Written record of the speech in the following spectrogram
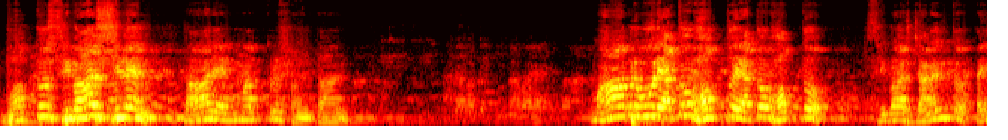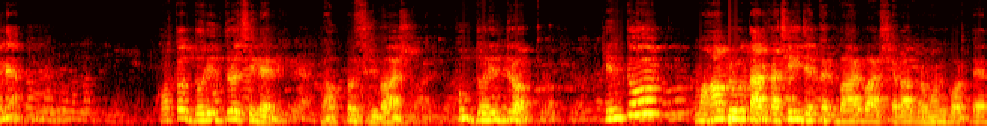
ভক্ত শ্রীবাস ছিলেন তার একমাত্র সন্তান। মহাপ্রভুর এত ভক্ত এত ভক্ত। শ্রীবাস জানেন তো, তাই না? কত দরিদ্র ছিলেন ভক্ত শ্রীবাস। খুব দরিদ্র। কিন্তু মহাপ্রভু তার কাছেই যেতেন, বারবার সেবা গ্রহণ করতেন।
